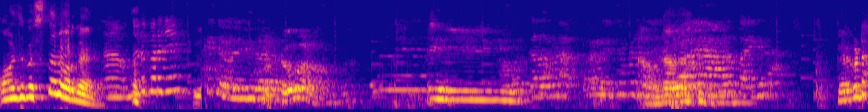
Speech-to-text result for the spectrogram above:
ഓൾ ദി ബെസ്റ്റ് തന്നെ പറഞ്ഞേ? പറഞ്ഞേ. കേറിക്കോട്ടെ.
